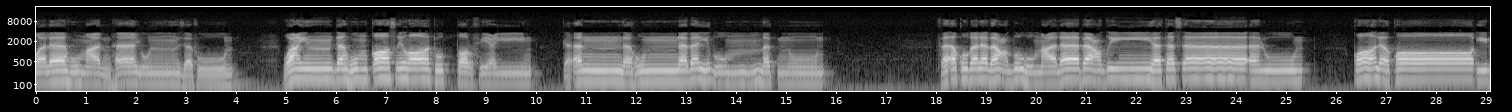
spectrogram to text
ولا هم عنها ينزفون. وعندهم قاصرات الطرف عين كأنهن بيض مكنون. فأقبل بعضهم على بعض يتساءلون. قال قائل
